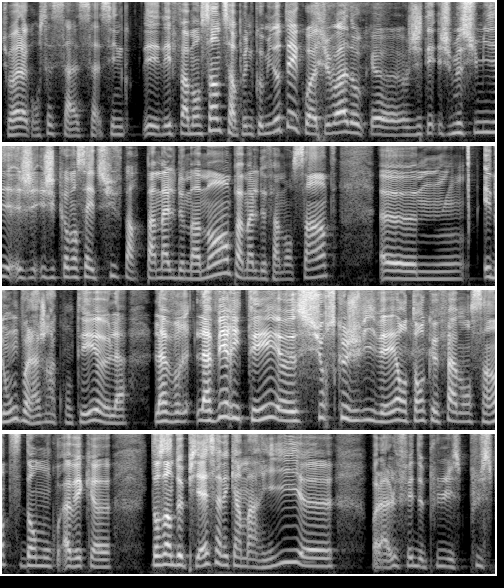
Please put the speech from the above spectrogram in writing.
Tu vois, la grossesse, ça, c'est les, femmes enceintes, c'est un peu une communauté, quoi, tu vois. Donc, euh, je me suis mis, j'ai commencé à être suivie par pas mal de mamans, pas mal de femmes enceintes. Euh, et donc, voilà, je racontais euh, la, la, la vérité euh, sur ce que je vivais en tant que femme enceinte dans, mon, avec, dans un deux pièces avec un mari. voilà, le fait de plus, plus,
